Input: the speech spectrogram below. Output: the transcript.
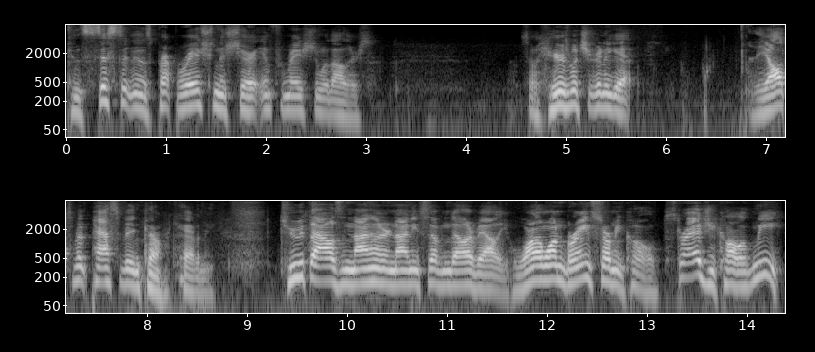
consistent in his preparation to share information with others. So here's what you're going to get. The Ultimate Passive Income Academy. $2,997 value. One-on-one brainstorming call, strategy call with me.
